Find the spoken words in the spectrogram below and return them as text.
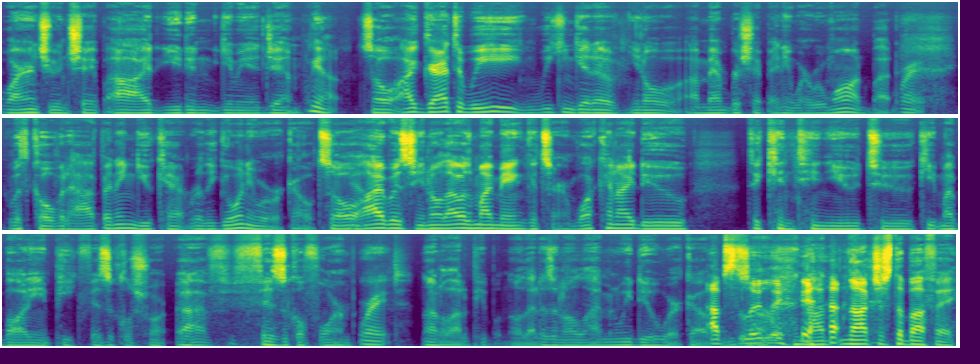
Why aren't you in shape? Ah, I, you didn't give me a gym. Yeah. So I granted we we can get a you know a membership anywhere we want, but Right. with COVID happening, you can't really go anywhere work out. So Yeah. I was, you know, that was my main concern. What can I do to continue to keep my body in peak physical short, uh, physical form? Right. Not a lot of people know that as an lineman, we do work out. Absolutely. So, not not just the buffet.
